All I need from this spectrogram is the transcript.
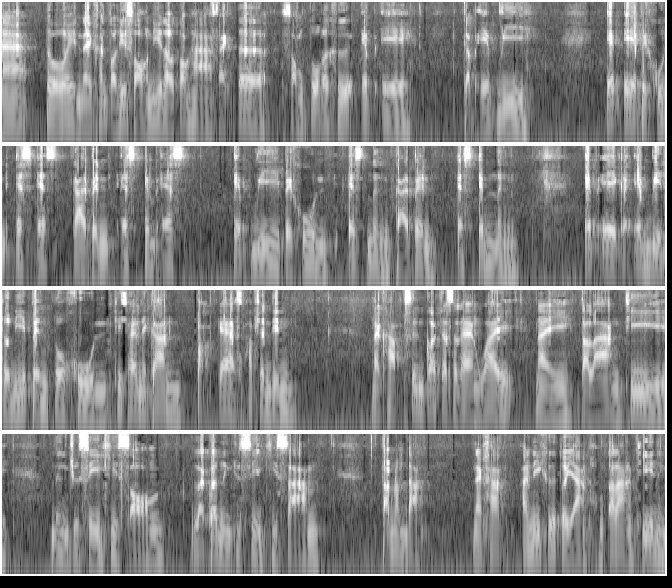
นะโดยในขั้นตอนที่ 2 นี้เราต้องหาแฟกเตอร์2ตัวก็คือ FA กับ FV FA ไปคูณ SS กลายเป็น SMS FV ไปคูณ S1 กลายเป็น SM1 FA กับ FB ตัวนี้เป็นตัวคูณที่ใช้ในการปรับแก้สภาพชั้นดินนะครับ ซึ่งก็จะแสดงไว้ในตารางที่ 1.4ขีด2แล้วก็ 1.4ขีด3ตามลำดับ นะครับ อันนี้คือตัวอย่างของตารางที่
